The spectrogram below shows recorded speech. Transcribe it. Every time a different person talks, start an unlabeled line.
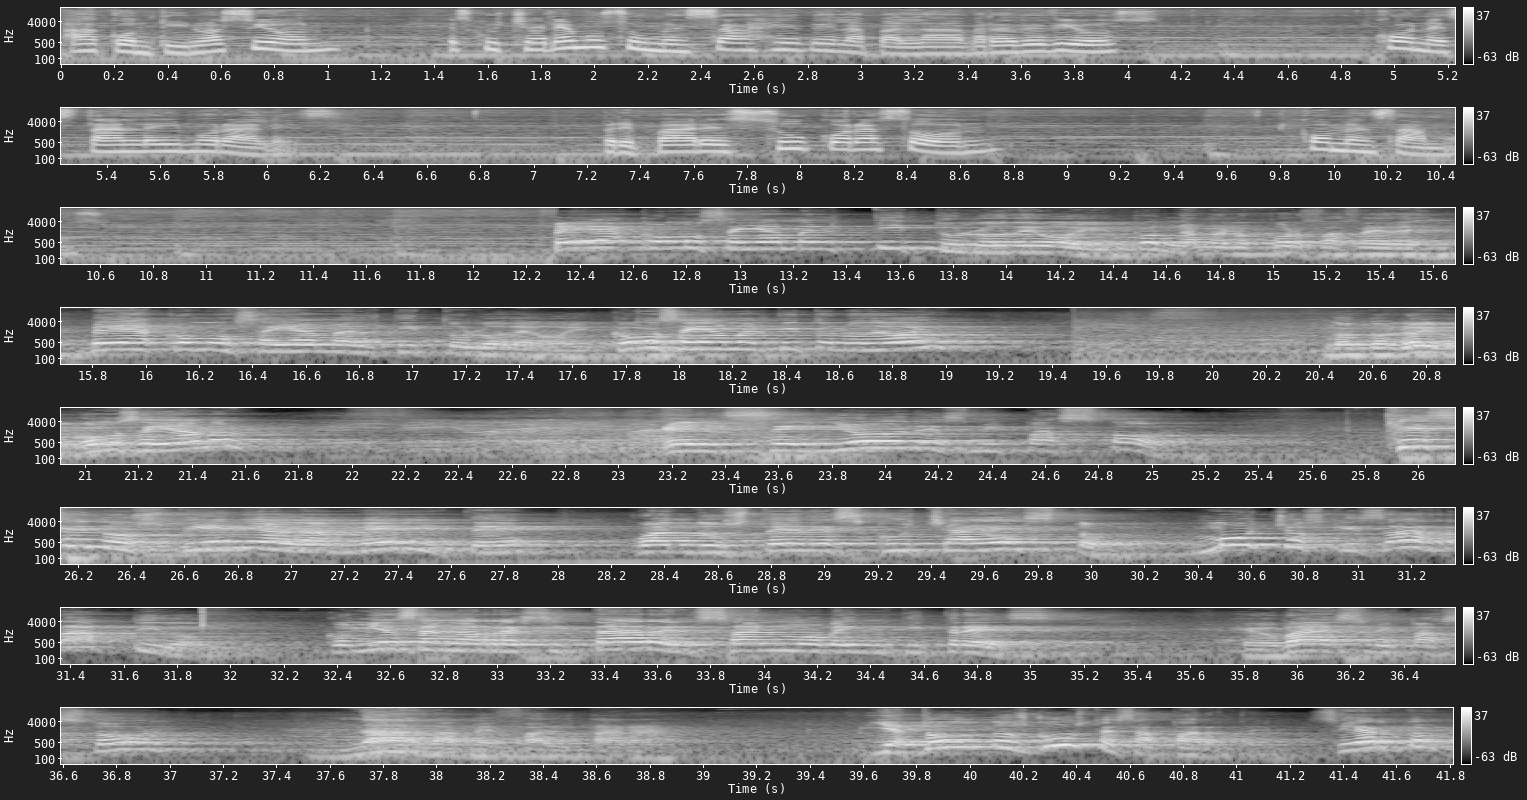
A continuación, escucharemos un mensaje de la palabra de Dios con Stanley Morales. Prepare su corazón. Comenzamos.
Vea cómo se llama el título de hoy. Póngamelo, porfa, Fede. Vea cómo se llama el título de hoy. ¿Cómo se llama el título de hoy? No, no lo oigo. ¿Cómo se llama? El Señor es mi pastor. ¿Qué se nos viene a la mente cuando usted escucha esto. Muchos quizás rápido comienzan a recitar el Salmo 23. Jehová es mi pastor, nada me faltará. Y a todos nos gusta esa parte, ¿cierto?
